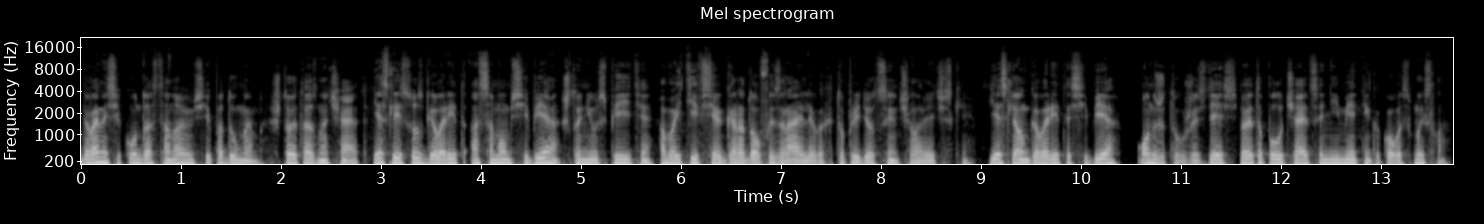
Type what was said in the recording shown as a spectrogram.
Давай на секунду остановимся и подумаем, что это означает. Если Иисус говорит о самом себе, что не успеете обойти всех городов Израилевых, то придет Сын Человеческий. Если Он говорит о себе, он же-то уже здесь, то это, получается, не имеет никакого смысла.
